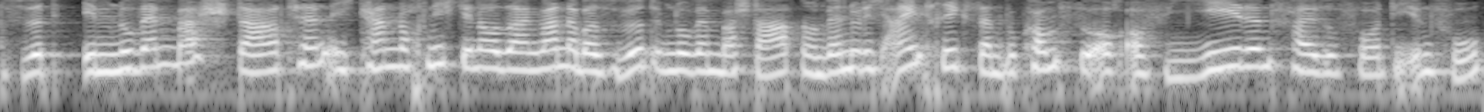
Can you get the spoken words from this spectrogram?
es wird im November starten. Ich kann noch nicht genau sagen wann, aber es wird im November starten. Und wenn du dich einträgst, dann bekommst du auch auf jeden Fall sofort die Info.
